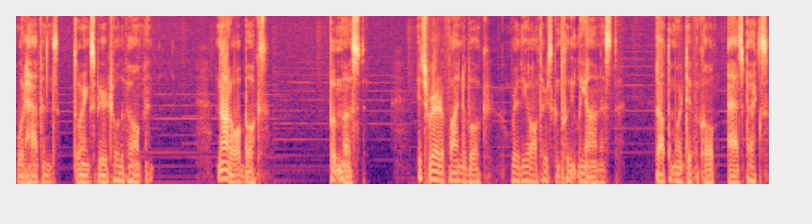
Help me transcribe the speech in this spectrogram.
what happens during spiritual development. Not all books, but most. It's rare to find a book where the author is completely honest about the more difficult aspects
